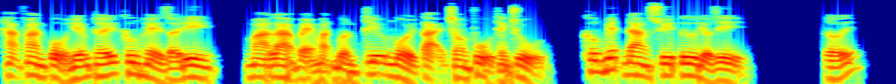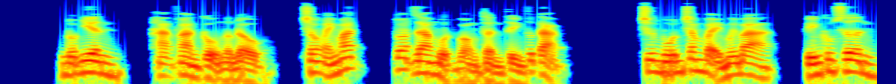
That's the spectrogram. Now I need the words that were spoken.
hạ phan cổ hiếm thấy không hề rời đi mà là vẻ mặt buồn thiêu ngồi tại trong phủ thành chủ không biết đang suy tư điều gì. Tới. Đột nhiên hạ phan cổ ngầm đầu trong ánh mắt toát ra một vòng thần tính phức tạp. Chương 473, kính không sơn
